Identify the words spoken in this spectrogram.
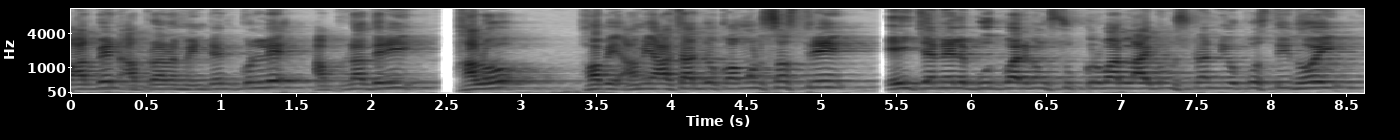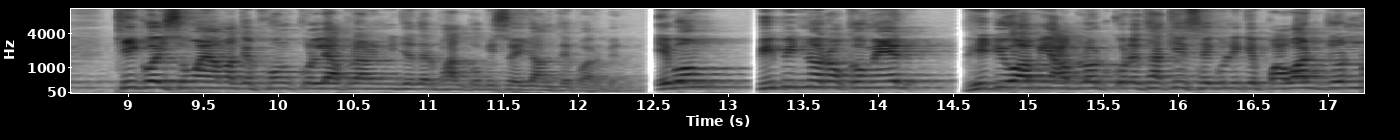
পারবেন আপনারা মেনটেন করলে আপনাদেরই ভালো হবে। আমি আচার্য কমল শাস্ত্রী এই চ্যানেলে বুধবার এবং শুক্রবার লাইভ অনুষ্ঠান নিয়ে উপস্থিত হই। ঠিক ওই সময় আমাকে ফোন করলে আপনারা নিজেদের ভাগ্য বিষয়ে জানতে পারবেন। এবং বিভিন্ন রকমের ভিডিও আমি আপলোড করে থাকি, সেগুলিকে পাওয়ার জন্য,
